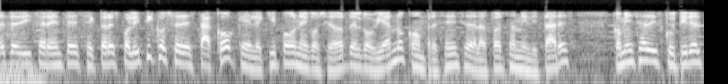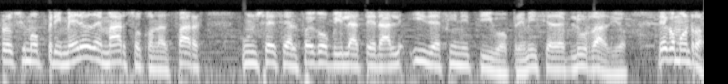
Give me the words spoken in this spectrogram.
Desde diferentes sectores políticos se destacó que el equipo negociador del gobierno, con presencia de las fuerzas militares, comienza a discutir el próximo primero de marzo con las FARC un cese al fuego bilateral y definitivo. Primicia de Blue Radio. Diego Monroy.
